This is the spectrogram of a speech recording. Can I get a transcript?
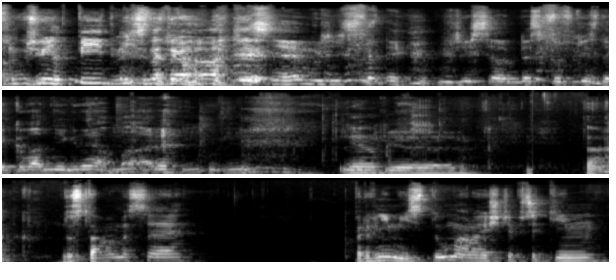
a můžu jít pít víc na toho. Přesně, můžeš se, můžeš se od deskovky zdekovat někde na bar. jo. tak, dostáváme se k prvním místům, ale ještě předtím,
